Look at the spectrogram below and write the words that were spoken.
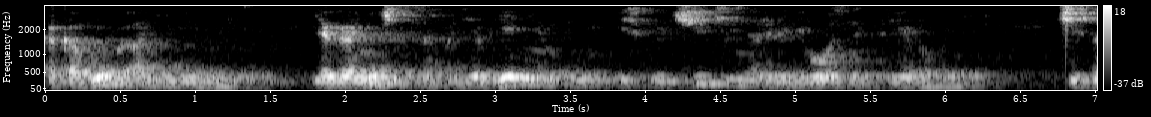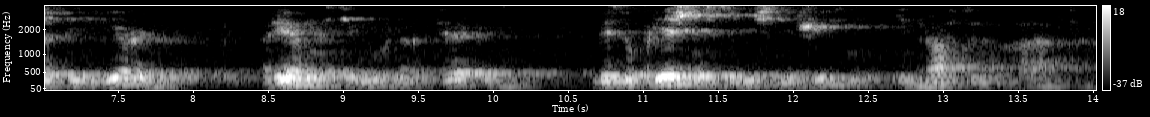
каковы бы они ни были, и ограничится предъявлением к ним исключительно религиозных требований чистоты веры, ревности нужных церкви, безупречности личной жизни и нравственного характера.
